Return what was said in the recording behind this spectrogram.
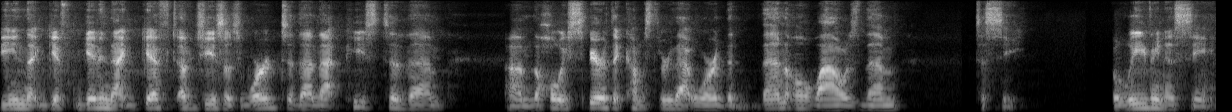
being that gift, giving that gift of Jesus' word to them, that peace to them, um, the Holy Spirit that comes through that word that then allows them to see. Believing is seeing.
